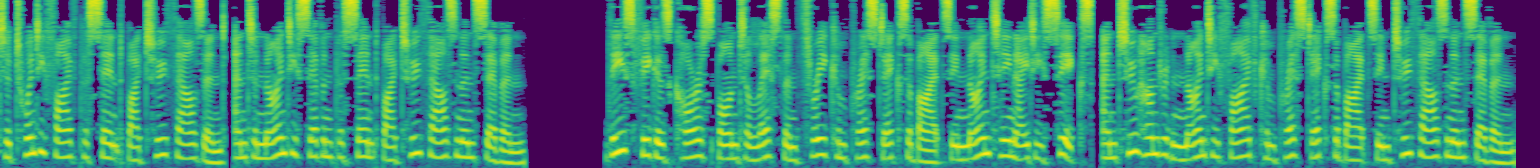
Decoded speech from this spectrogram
to 25% by 2000, and to 97% by 2007. These figures correspond to less than 3 compressed exabytes in 1986, and 295 compressed exabytes in 2007.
